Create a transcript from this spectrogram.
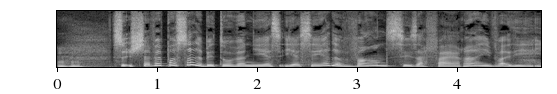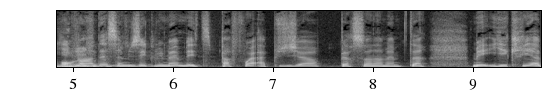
Mm -hmm. Je savais pas ça de Beethoven. Il, il essayait de vendre ses affaires. Hein? Il, il, il oh, vendait sa musique lui-même et parfois à plusieurs personnes en même temps. Mais il écrit à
